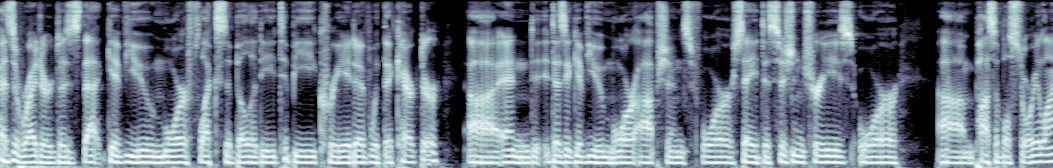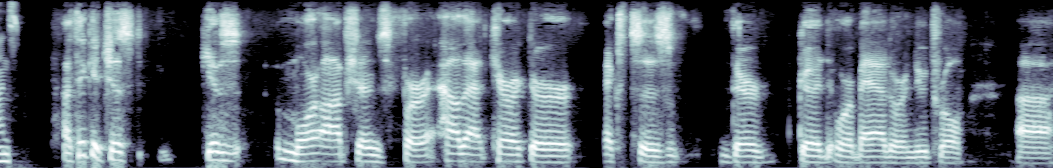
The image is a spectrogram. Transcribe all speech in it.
As a writer, does that give you more flexibility to be creative with the character? Uh, and does it give you more options for, say, decision trees or um, possible storylines? I think it just gives more options for how that character exes their good or bad or neutral uh,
